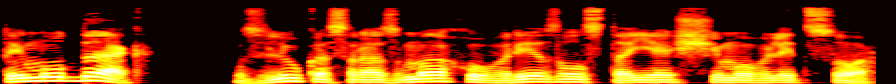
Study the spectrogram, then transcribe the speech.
ты мудак!» Злюка с размаху врезал стоящему в лицо.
